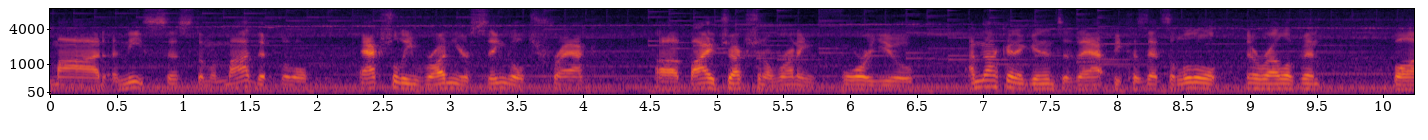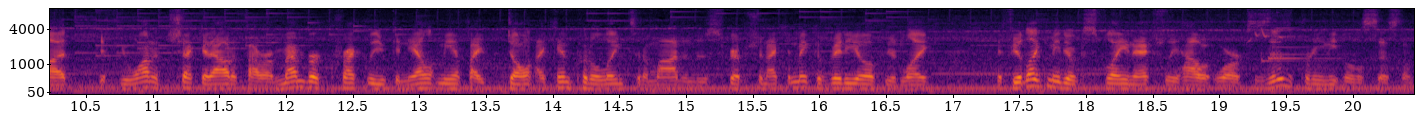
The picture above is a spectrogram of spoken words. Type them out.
mod, a neat system, a mod that will actually run your single track uh, bidirectional running for you I'm not going to get into that because that's a little irrelevant, but if you want to check it out, if I remember correctly, you can yell at me. If I don't, I can put a link to the mod in the description. I can make a video if you'd like. If you'd like me to explain actually how it works, because it is a pretty neat little system.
